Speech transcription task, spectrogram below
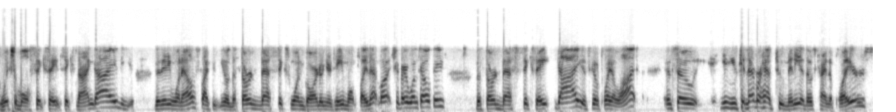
switchable six eight six nine guy than anyone else. Like you know the third best six one guard on your team won't play that much if everyone's healthy. The third best six eight guy is going to play a lot, and so you, you can never have too many of those kind of players.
